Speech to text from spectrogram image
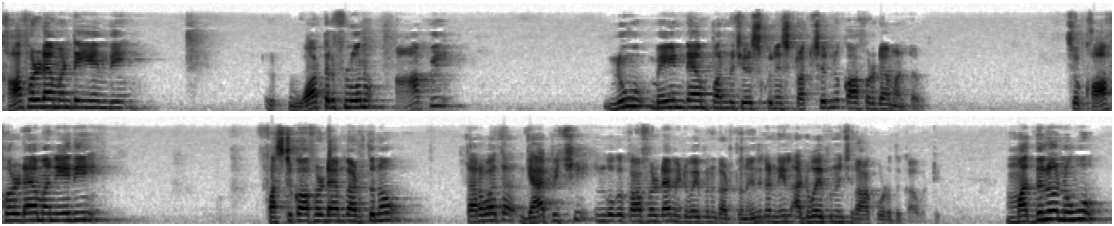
కాఫర్ డ్యామ్ అంటే ఏంది? వాటర్ ఫ్లోను ఆపి నువ్వు మెయిన్ డ్యామ్ పనులు చేసుకునే స్ట్రక్చర్ను కాఫర్ డ్యామ్ అంటారు. సో కాఫర్ డ్యామ్ అనేది ఫస్ట్ కాఫర్ డ్యామ్ కడుతున్నావు తర్వాత గ్యాప్ ఇచ్చి ఇంకొక కాఫర్ డ్యామ్ ఇటువైపున కడుతున్నావు. ఎందుకంటే నీళ్ళు అటువైపు నుంచి రాకూడదు కాబట్టి. మధ్యలో నువ్వు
